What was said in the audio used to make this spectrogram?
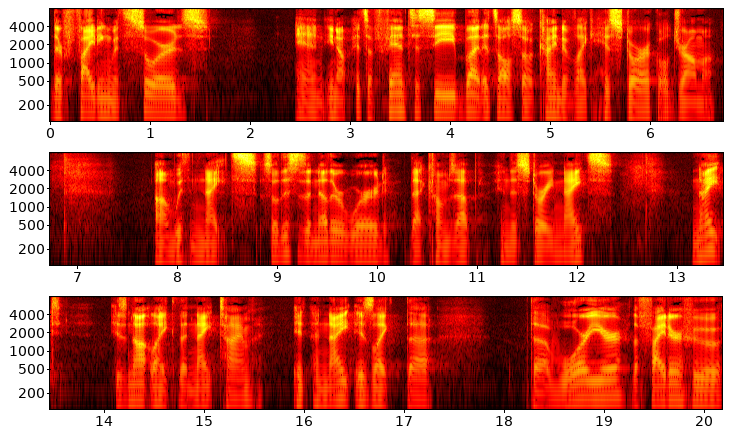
they're fighting with swords. And, you know, it's a fantasy, but it's also kind of like historical drama um, with knights. So, this is another word that comes up in this story knights. Night is not like the nighttime. It, a knight is like the the warrior, the fighter who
